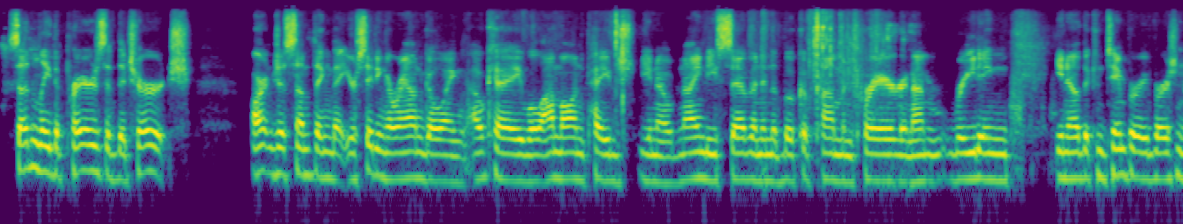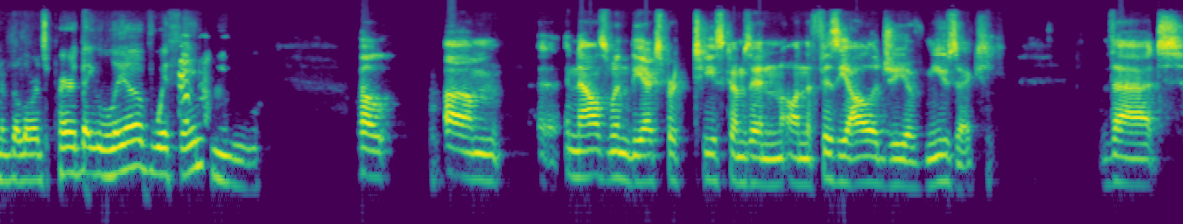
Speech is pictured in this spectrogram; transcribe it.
suddenly the prayers of the church aren't just something that you're sitting around going, okay, well, I'm on page, you know, 97 in the Book of Common Prayer and I'm reading, you know, the contemporary version of the Lord's Prayer. They live within you. Well, um, Uh, and now's when the expertise comes in on the physiology of music that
